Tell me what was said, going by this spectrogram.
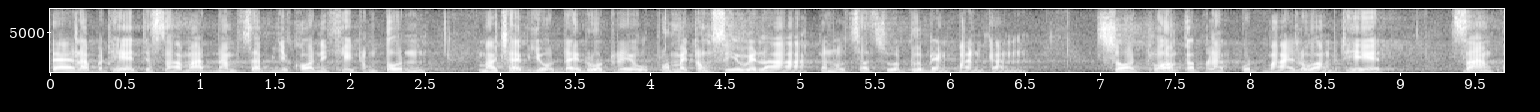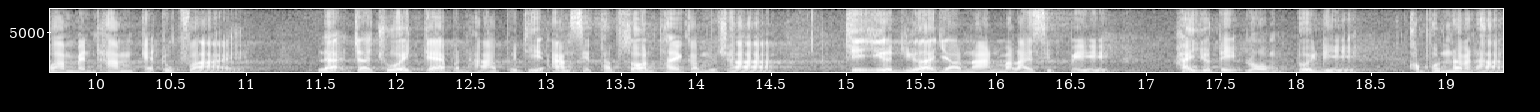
แต่ละประเทศจะสามารถนำทรัพยากรในเขตของตน มาใช้ประโยชน์ได้รวดเร็ว เพราะไม่ต้องเสียเวลากำหนดสัดส่วนเพื่อแบ่งปันกัน สอดคล้องกับหลักกฎหมายระหว่างประเทศ สร้างความเป็นธรรมแก่ทุกฝ่าย และจะช่วยแก้ปัญหาพื้นที่อ้างสิทธิทับซ้อนไทยกัมพูชา ที่ยืดเยื้อยาวนานมาหลายสิบปี ให้ยุติลงด้วยดี ขอบคุณท่านประธาน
